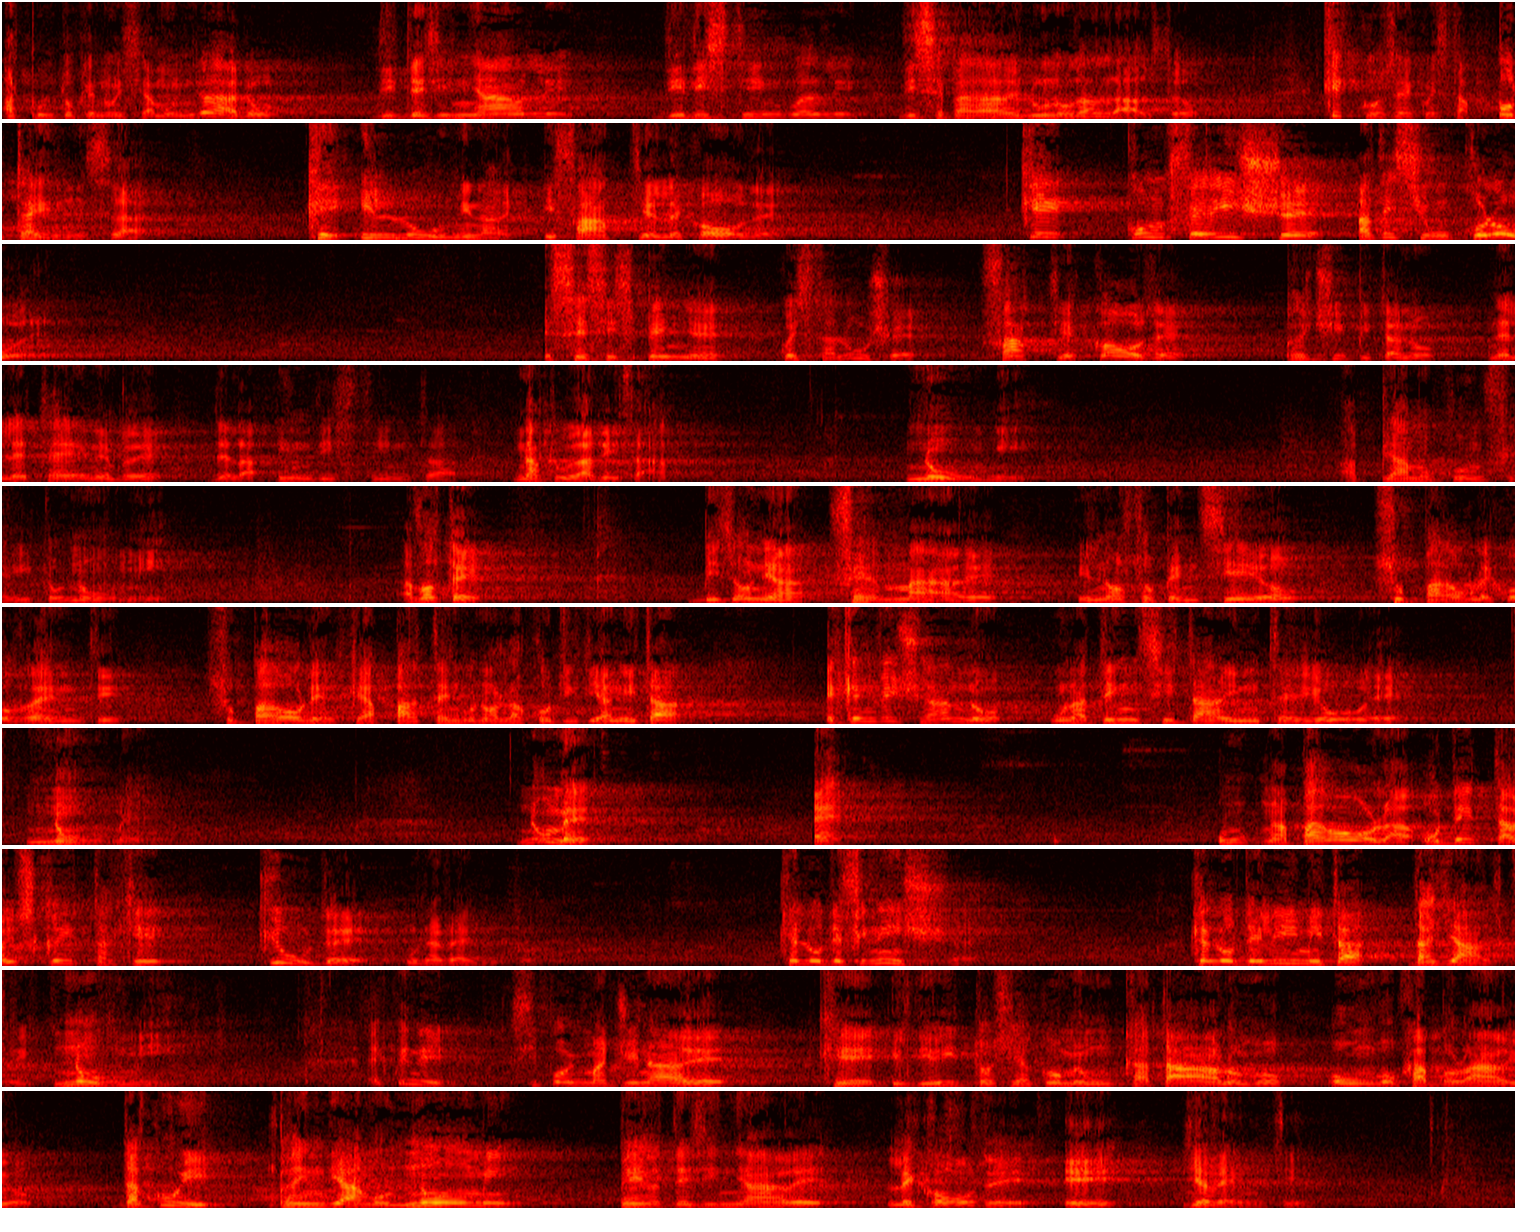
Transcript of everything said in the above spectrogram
al punto che noi siamo in grado di designarli, di distinguerli, di separare l'uno dall'altro. Che cos'è questa potenza che illumina i fatti e le cose? che conferisce ad essi un colore, E se si spegne questa luce, fatti e cose precipitano nelle tenebre della indistinta naturalità. Nomi. Abbiamo conferito nomi. A volte bisogna fermare il nostro pensiero su parole correnti, su parole che appartengono alla quotidianità e che invece hanno una densità interiore. Nome. Nome è una parola o detta o scritta che chiude un evento, che lo definisce, che lo delimita dagli altri, nomi. E quindi si può immaginare che il diritto sia come un catalogo o un vocabolario da cui prendiamo nomi per designare le cose e gli eventi.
